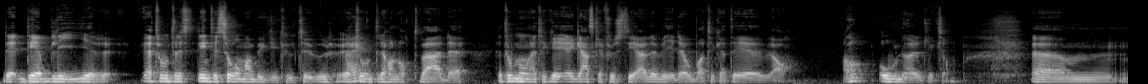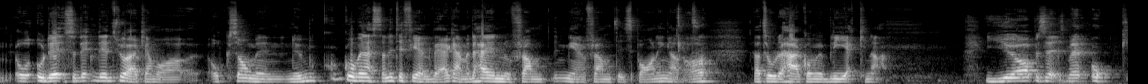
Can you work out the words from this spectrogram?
Det, det blir... Jag tror inte det, det är inte så man bygger kultur. Jag Nej. tror inte det har något värde. Jag tror många tycker, är ganska frustrerade vid det och bara tycker att det är ja, Ja. onödigt liksom. Ehm, och och det, så det, det tror jag kan vara också. Men nu går vi nästan lite fel väg här. Men det här är nog fram, mer en framtidsspaning. Att Ja. Jag tror det här kommer blekna. Ja, precis. Men, och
